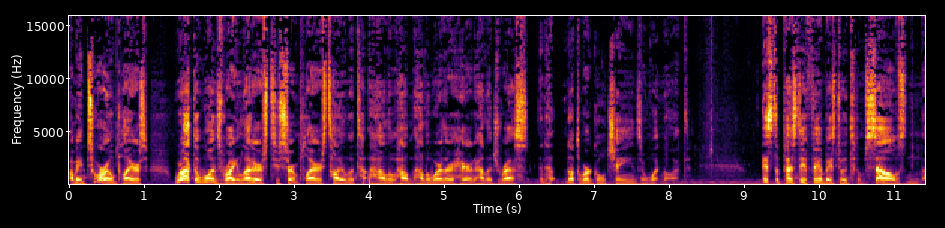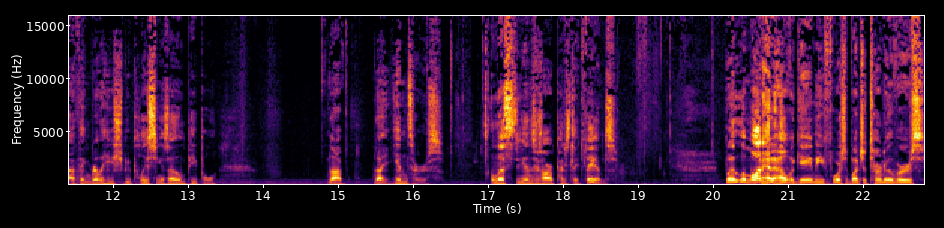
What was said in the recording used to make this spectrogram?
I mean, to our own players. We're not the ones writing letters to certain players telling them how, how, how to wear their hair and how to dress and not to wear gold chains and whatnot it's the Penn State fan base doing it to themselves, and I think really he should be policing his own people, not not Yinzers, unless the Yinzers are Penn State fans. But Lamont had a hell of a game. He forced a bunch of turnovers.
